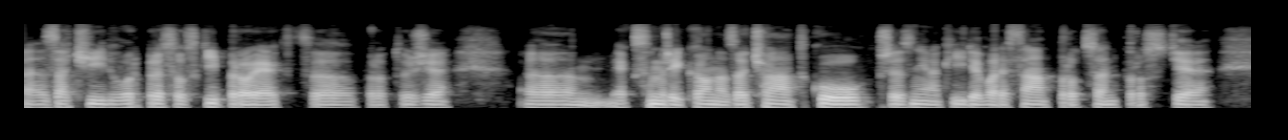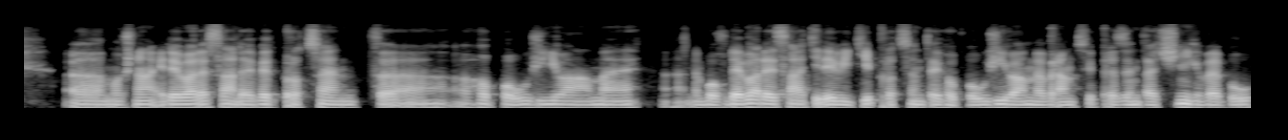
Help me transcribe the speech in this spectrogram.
eh, začít WordPressovský projekt, protože jak jsem říkal na začátku, přes nějakých 90% prostě Eh, možná i 99% eh, ho používáme, eh, nebo v 99% ho používáme v rámci prezentačních webů.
